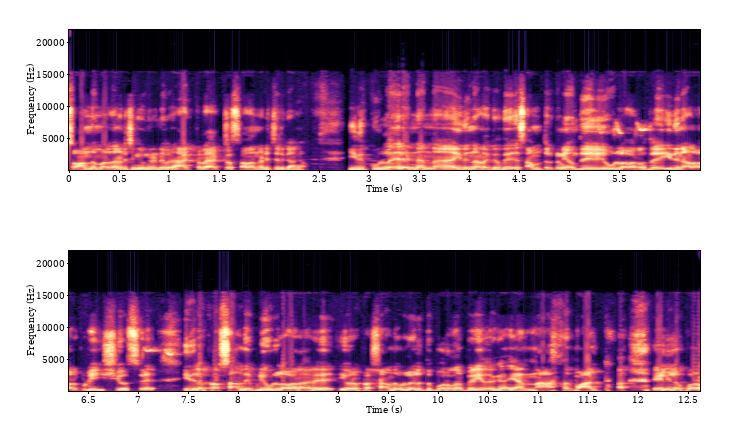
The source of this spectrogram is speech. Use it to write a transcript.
ஸோ அந்த மாதிரி தான் நடிச்சிருக்கு. இவங்க ரெண்டு பேரும் ஆக்டர் ஆக்ட்ரஸாக தான் நடிச்சிருக்காங்க. இதுக்குள்ள இதில் என்னென்ன இது நடக்குது? சமுத்திரக்கணி வந்து உள்ள வர்றது இதனால வரக்கூடிய இஷ்யூஸ் இதில் பிரசாந்த் எப்படி உள்ள வராரு இவரை பிரசாந்த் உள்ள எழுத்து போறது தான் பெரிய இருக்கா ஏன் நான் வாண்டா வெளியில் போற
